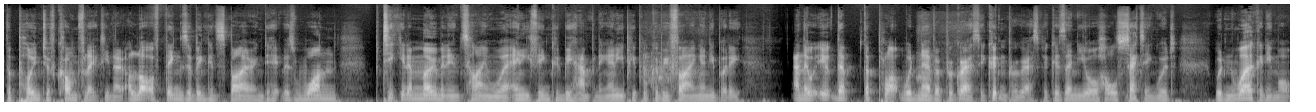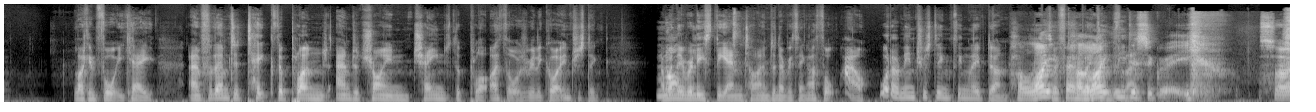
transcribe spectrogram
the point of conflict. You know, a lot of things have been conspiring to hit this one particular moment in time where anything could be happening, any people could be fighting anybody. And the, it, the, the plot would never progress. It couldn't progress because then your whole setting would, wouldn't work anymore, like in 40k. And for them to take the plunge and to try and change the plot, I thought was really quite interesting. And when they released the end times and everything, I thought, wow, what an interesting thing they've done. Polite, So fair play to them politely disagree. So,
